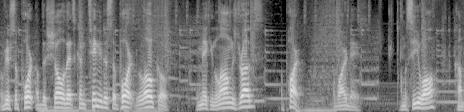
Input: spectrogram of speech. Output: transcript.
of your support of the show. Let's continue to support local in making Long's Drugs a part of our days. I'm to see you all come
